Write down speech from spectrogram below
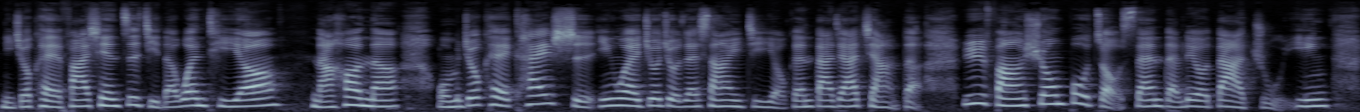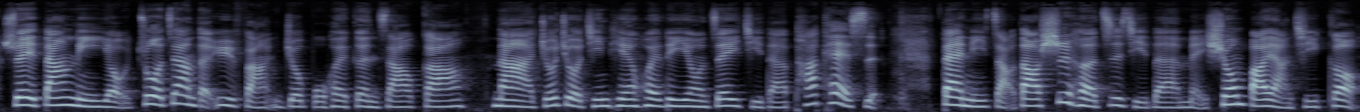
你就可以发现自己的问题哦。然后呢，我们就可以开始，因为九九在上一集有跟大家讲的预防胸部走三的六大主因，所以当你有做这样的预防，你就不会更糟糕。那九九今天会利用这一集的 podcast 带你找到适合自己的美胸保养机构，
